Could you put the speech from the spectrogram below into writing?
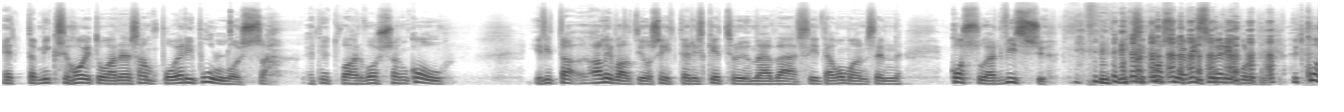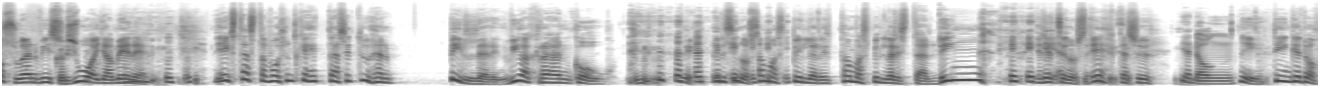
Että miksi hoitoaineen shampoo eri pulloissa. Että nyt vaan wash and go ja sitten alivaltiosihteeri sketsiryhmää vääsi siitä oman sen Kossu and Vissy. Miksi Kossu ja Vissy eri puolella? Nyt Kossu and Vissy, juo ja mene. Niin eikö tästä voisi nyt kehittää sitten yhden pillerin, Viagra and Go. Eli siinä on samasta pilleristä, samasta pilleristä ding, ja sitten siinä on se ehkäisy. Ja dong. Niin, dingedong,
